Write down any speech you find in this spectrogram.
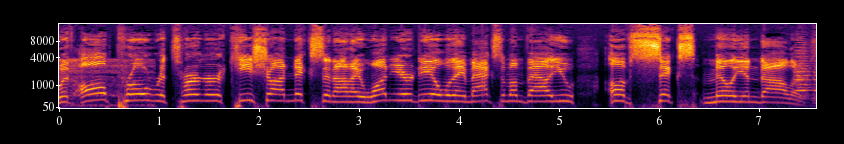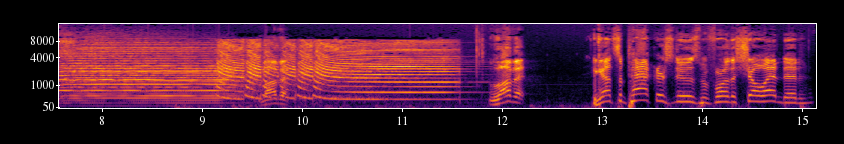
with all pro returner Keisean Nixon on a one year deal with a maximum value of $6 million. Love it. Love it. You got some Packers news before the show ended,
